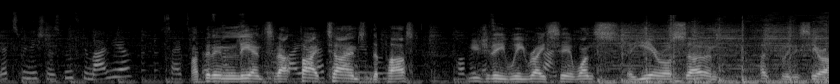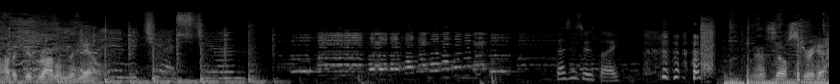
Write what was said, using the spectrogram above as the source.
Jetzt bin ich das fünfte Mal hier. I've been in Lienz about five times in the past. Usually we race here once a year or so, and hopefully this year I'll have a good run on the hill. Das ist Österreich. That's Austria.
